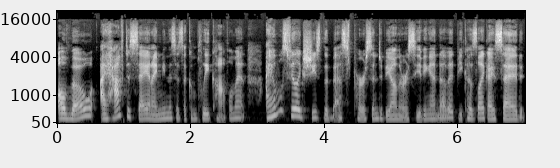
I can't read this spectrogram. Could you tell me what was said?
Although I have to say, and I mean this as a complete compliment, I almost feel like she's the best person to be on the receiving end of it because, like I said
